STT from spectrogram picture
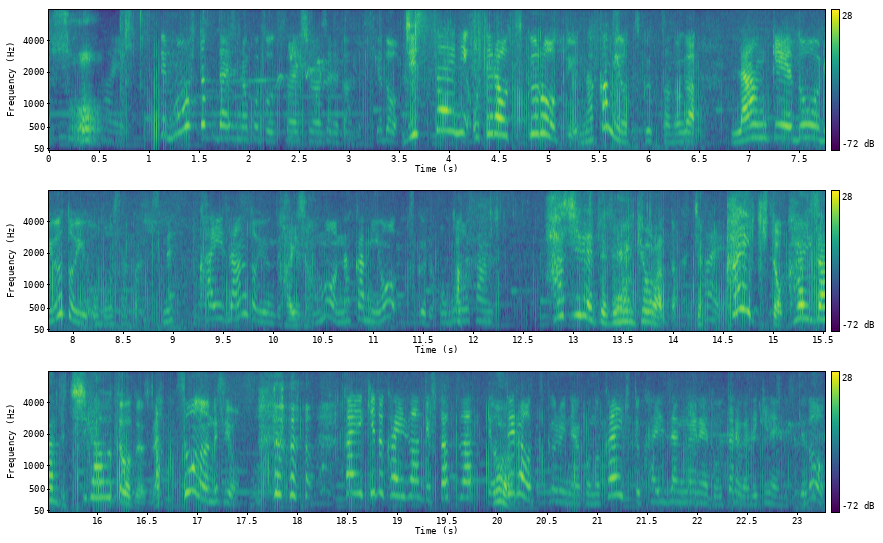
嘘。はい、でもう一つ大事なことをお伝えし忘れたんですけど実際にお寺を作ろうっていう中身を作ったのが蘭渓道流というお坊さんなんですね。海山というんですけども中身を作るお坊さん。初めて勉強になった。じゃあ、はい。回帰と改ざんって違うってことですね。そうなんですよ。回帰と改ざんって2つあってうん。お寺を作るにはこの回帰と改ざんがいないとお寺ができないんですけど、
